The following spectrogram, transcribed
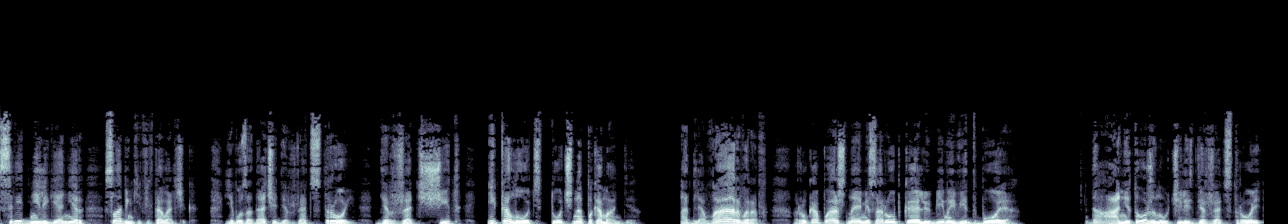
Средний легионер — слабенький фехтовальщик. Его задача — держать строй, держать щит и колоть точно по команде. А для варваров рукопашная мясорубка — любимый вид боя. Да, они тоже научились держать строй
